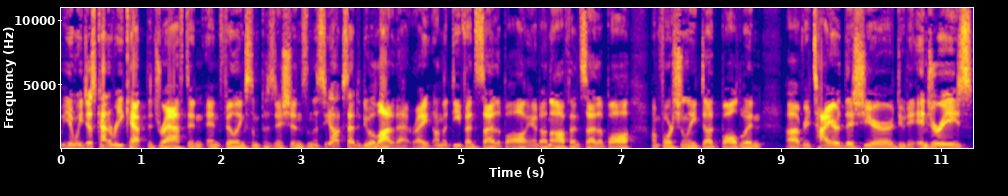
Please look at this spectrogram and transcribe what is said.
you know, we just kind of recapped the draft and, and filling some positions, and the Seahawks had to do a lot of that, right? On the defense side of the ball and on the offense side of the ball. Unfortunately, Doug Baldwin uh, retired this year due to injuries.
